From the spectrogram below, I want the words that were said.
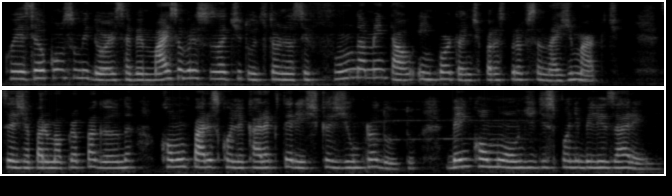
conhecer o consumidor saber mais sobre suas atitudes tornou-se fundamental e importante para os profissionais de marketing seja para uma propaganda como para escolher características de um produto, bem como onde disponibilizar ele.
